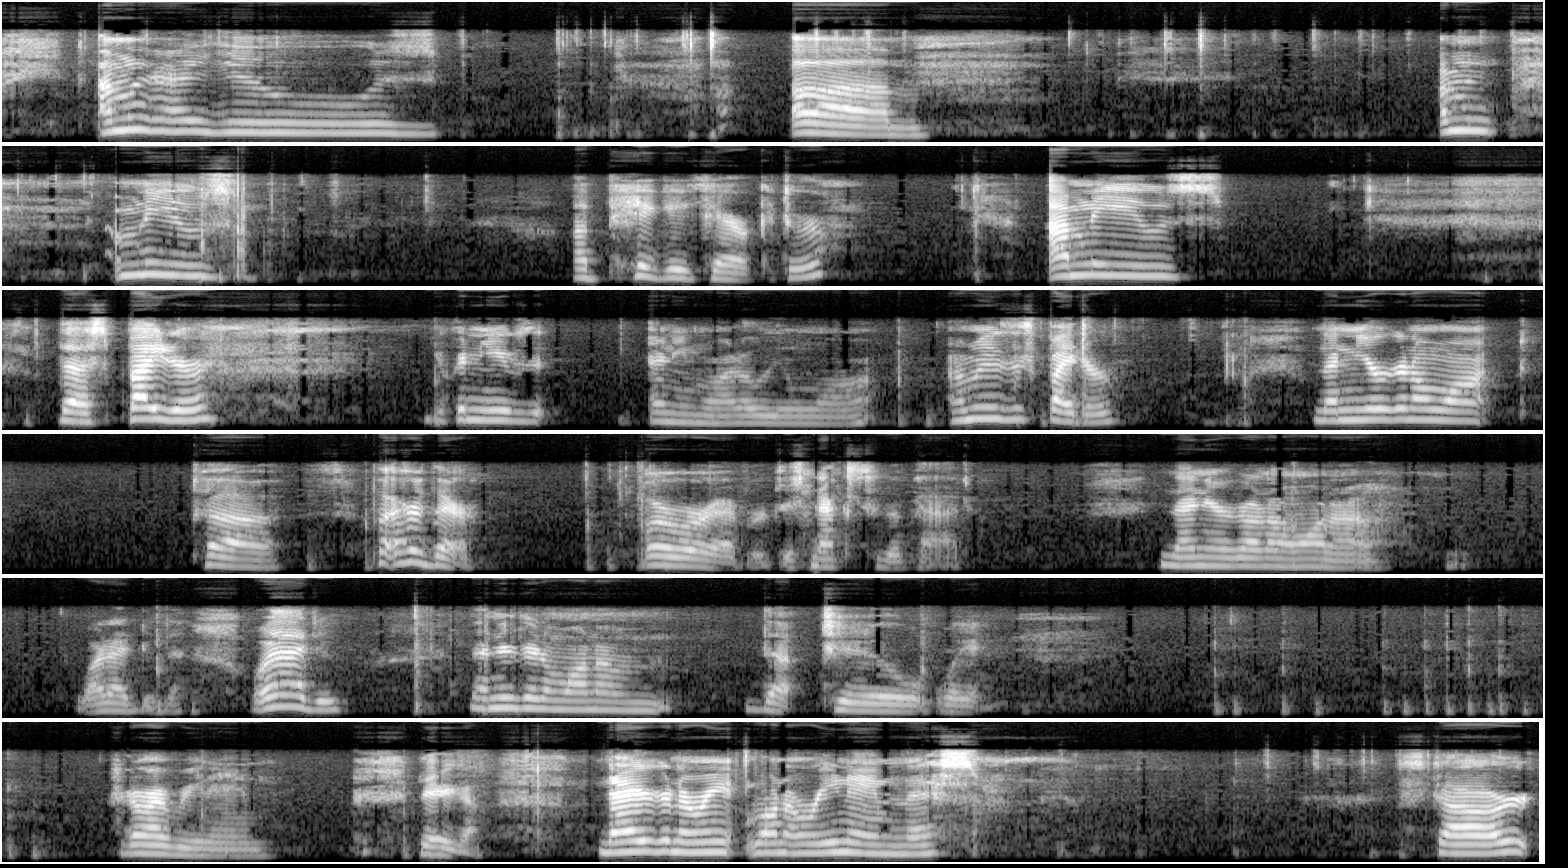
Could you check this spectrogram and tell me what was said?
I'm gonna use, um, I'm, I'm gonna use a piggy character. I'm gonna use the spider. You can use any model you want. I'm gonna use a spider. Then you're gonna want to put her there. Or wherever, just next to the pad. And then you're gonna wanna why did I do that? What did I do? Then you're gonna want them to wait. How do I rename? There you go. Now you're gonna re want to rename this starter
